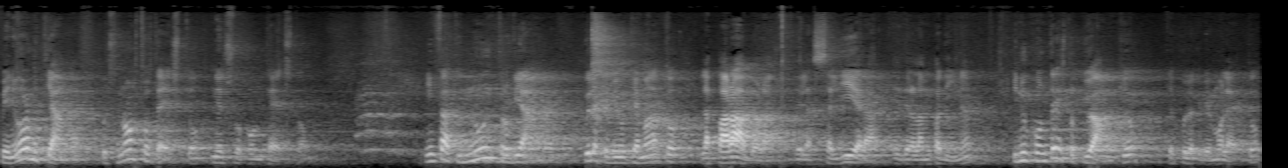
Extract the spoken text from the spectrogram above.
Bene, ora mettiamo questo nostro testo nel suo contesto. Infatti noi troviamo quella che abbiamo chiamato la parabola della saliera e della lampadina in un contesto più ampio, che è quello che abbiamo letto,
